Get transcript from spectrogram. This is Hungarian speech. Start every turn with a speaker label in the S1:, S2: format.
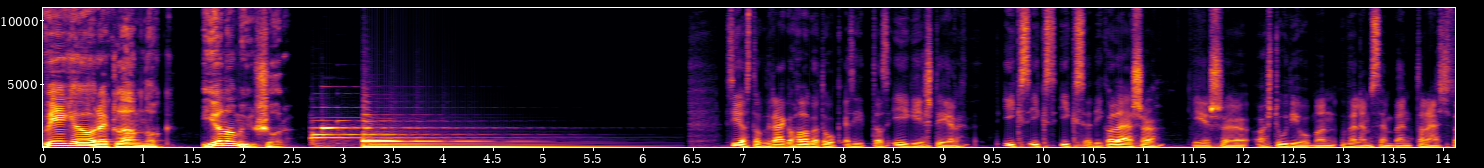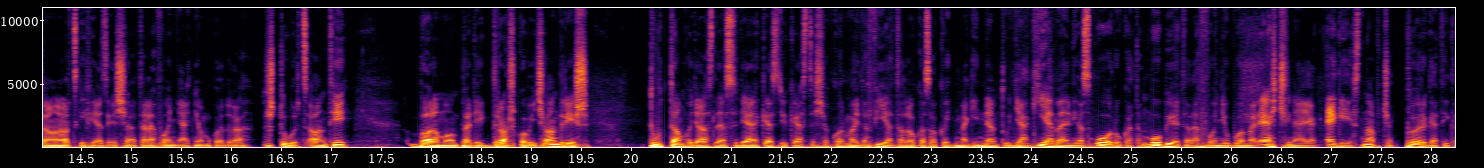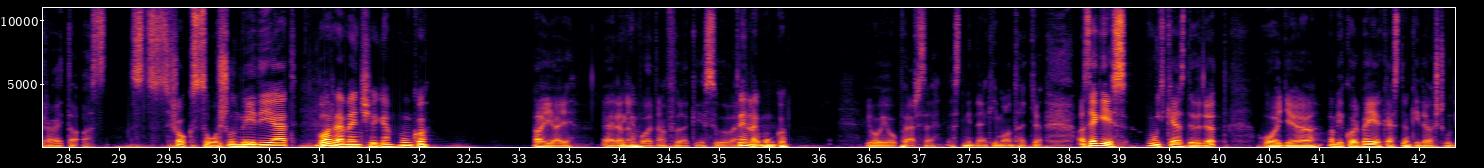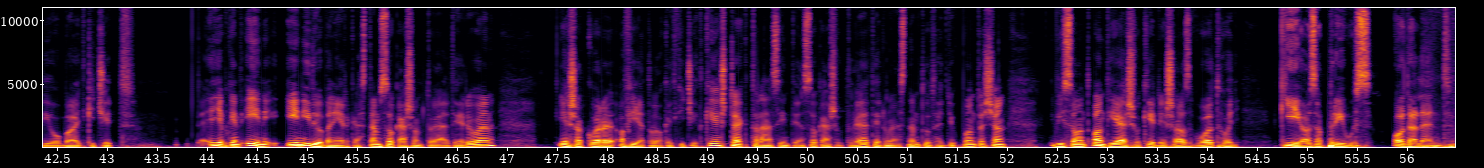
S1: Vége a reklámnak, jön a műsor.
S2: Sziasztok, drága hallgatók! Ez itt az Égéstér XXX edik adása, és a stúdióban velem szemben tanácstalan arckifejezéssel telefonját nyomkodva Sturc Anti, Balamon pedig Draskovics Andris. Tudtam, hogy az lesz, hogy elkezdjük ezt, és akkor majd a fiatalok azok, hogy megint nem tudják kiemelni az órukat a mobiltelefonjukból, mert ezt csinálják egész nap, csak pörgetik rajta a sok social médiát.
S3: Van rá mentségem, munka.
S2: Ajjaj, erre Igen. nem voltam felkészülve.
S3: Tényleg munka.
S2: Jó, jó, persze, ezt mindenki mondhatja. Az egész úgy kezdődött, hogy uh, amikor beérkeztünk ide a stúdióba, egy kicsit, egyébként én, én időben érkeztem, szokásomtól eltérően, és akkor a fiatalok egy kicsit késtek, talán szintén szokásuktól eltérően, ezt nem tudhatjuk pontosan, viszont Anti első kérdése az volt, hogy ki az a Prius odalent?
